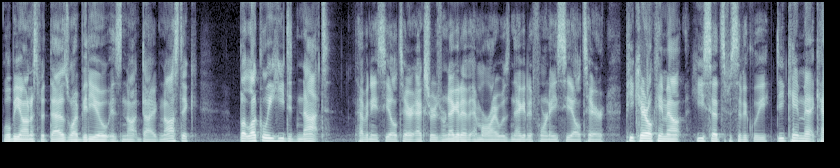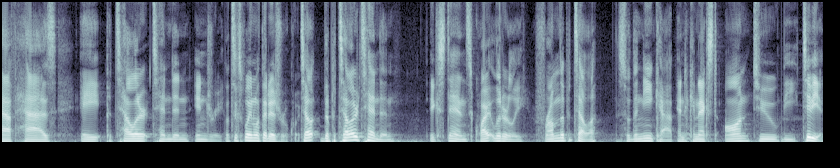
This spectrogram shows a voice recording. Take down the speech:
We'll be honest, but that is why video is not diagnostic. But luckily, he did not have an ACL tear. X-rays were negative. MRI was negative for an ACL tear. Pete Carroll came out. He said specifically, DK Metcalf has a patellar tendon injury. Let's explain what that is real quick. The patellar tendon extends quite literally from the patella, so the kneecap, and connects onto the tibia,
